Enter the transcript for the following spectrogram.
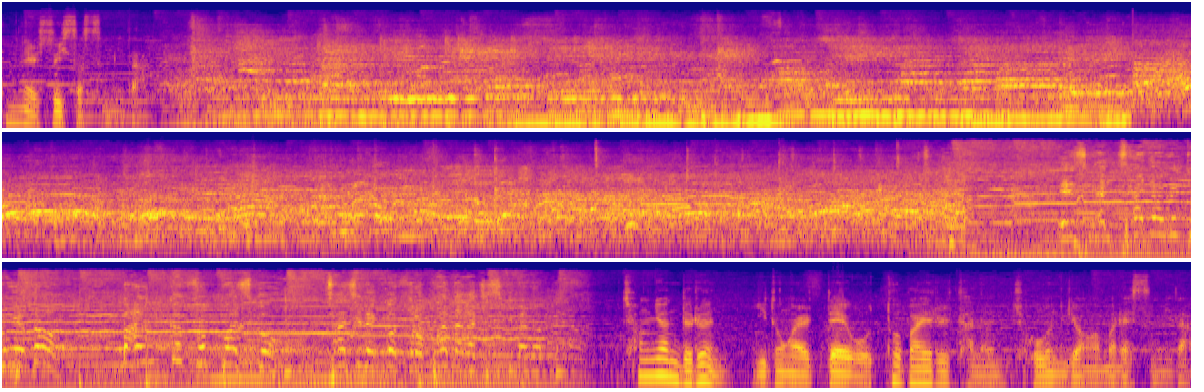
힘낼 수 있었습니다. 찬양을 통해서 마음껏 선포하시고 자신의 것으로 받아가지 시기 바랍니다. 청년들은 이동할 때 오토바이를 타는 좋은 경험을 했습니다.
